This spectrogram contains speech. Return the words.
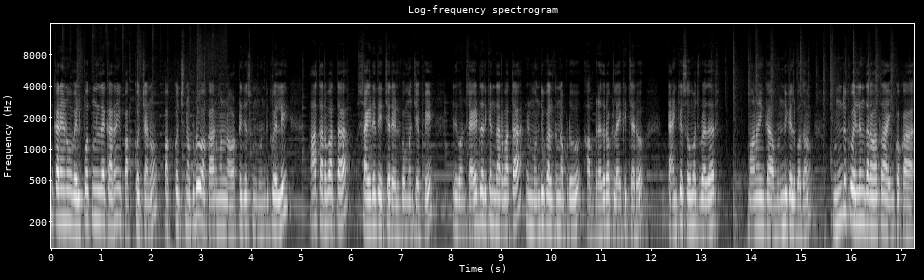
ఇంకా నేను వెళ్ళిపోతుందిలే కారణం ఈ పక్క వచ్చాను. పక్క వచ్చినప్పుడు ఆ కారు మనల్ని ఓవర్టేక్ చేసుకుని ముందుకు వెళ్ళి ఆ తర్వాత సైడ్ అయితే ఇచ్చారు వెళ్ళిపోమని చెప్పి. ఇదిగోండి సైడ్ దొరికిన తర్వాత నేను ముందుకు వెళ్తున్నప్పుడు ఆ బ్రదర్ ఒక లైక్ ఇచ్చారు. Thank you so much brother మనం ఇంకా ముందుకు వెళ్ళిపోదాం. ముందుకు వెళ్ళిన తర్వాత ఇంకొక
